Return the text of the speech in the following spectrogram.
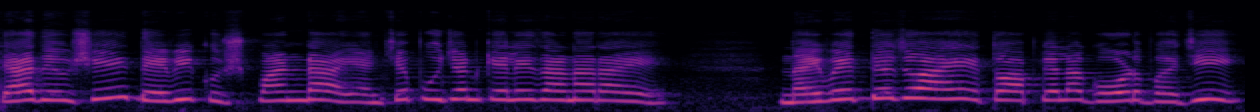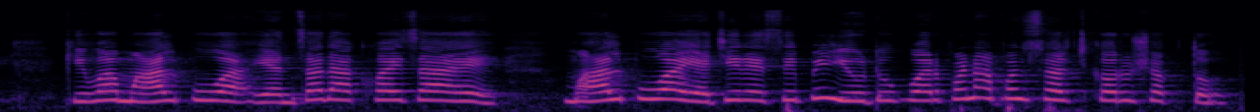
त्या दिवशी देवी कुष्मांडा यांचे पूजन केले जाणार आहे. नैवेद्य जो आहे तो आपल्याला गोड भजी किंवा मालपुवा यांचा दाखवायचा आहे. मालपुवा याची रेसिपी यूट्यूबवर पण आपण सर्च करू शकतो.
